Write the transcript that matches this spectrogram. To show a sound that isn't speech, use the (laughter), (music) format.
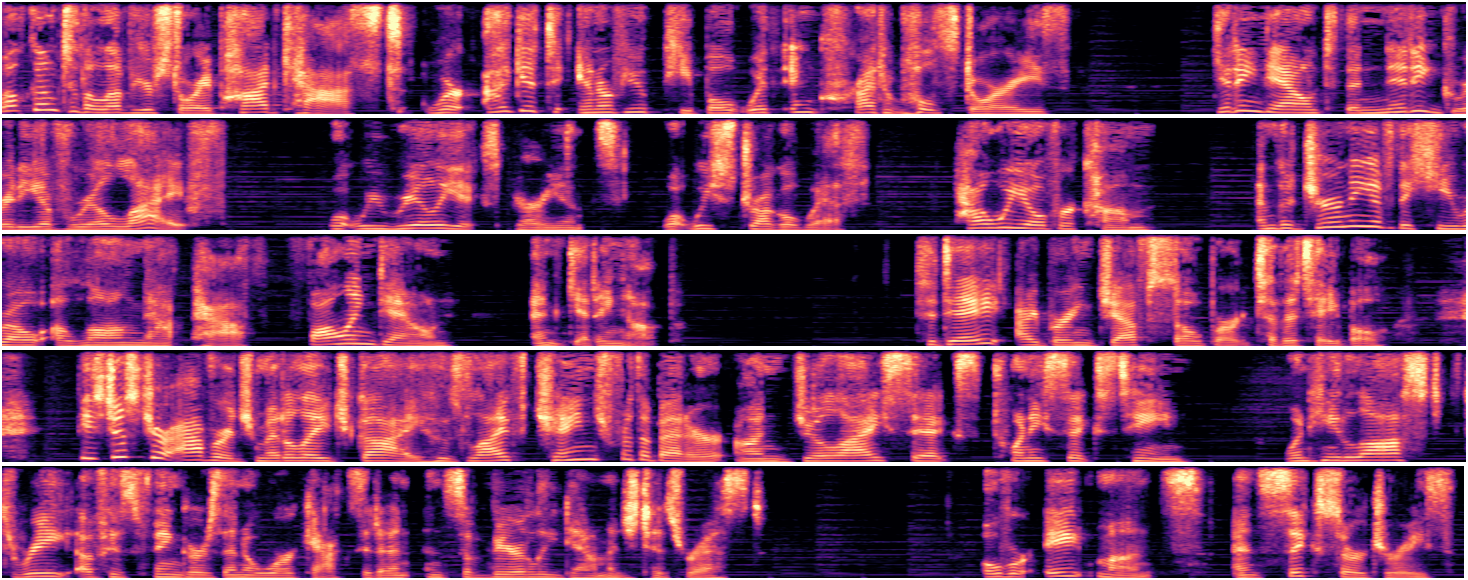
Welcome to the Love Your Story podcast, where I get to interview people with incredible (laughs) stories, getting down to the nitty gritty of real life, what we really experience, what we struggle with, how we overcome, and the journey of the hero along that path, falling down and getting up. Today, I bring Jeff Soberg to the table. He's just your average middle aged guy whose life changed for the better on July 6, 2016 when he lost three of his fingers in a work accident and severely damaged his wrist. Over eight months and six surgeries,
